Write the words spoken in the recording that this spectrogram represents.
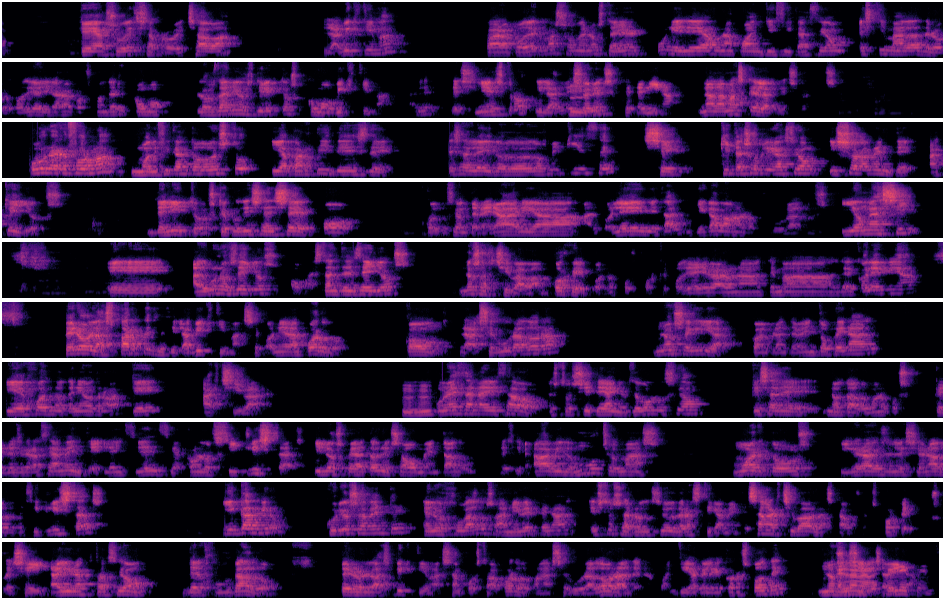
que a su vez se aprovechaba la víctima para poder más o menos tener una idea, una cuantificación estimada de lo que podría llegar a corresponder como los daños directos como víctima del siniestro y las lesiones que tenía nada más que las lesiones. Una reforma, modifican todo esto y a partir de esa ley de 2015 se quita esa obligación y solamente aquellos delitos que pudiesen ser o conducción temeraria, alcoholemia y tal, llegaban a los juzgados. Y aún así, eh, algunos de ellos, o bastantes de ellos, no se archivaban. ¿Por qué? Bueno, pues podía llegar a un tema de alcoholemia, pero las partes, es decir, la víctima se ponía de acuerdo con la aseguradora, no seguía con el planteamiento penal y el juez no tenía otra que archivar. Una vez analizado estos siete años de evolución, ¿qué se ha notado? Bueno, pues que desgraciadamente la incidencia con los ciclistas y los peatones ha aumentado, es decir, ha habido muchos más muertos y graves lesionados de ciclistas. Y en cambio, curiosamente, en los juzgados a nivel penal esto se ha reducido drásticamente. Se han archivado las causas. Pues porque si hay una actuación del juzgado, pero las víctimas se han puesto de acuerdo con la aseguradora de la cuantía que le corresponde, no se sigue Felipe,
